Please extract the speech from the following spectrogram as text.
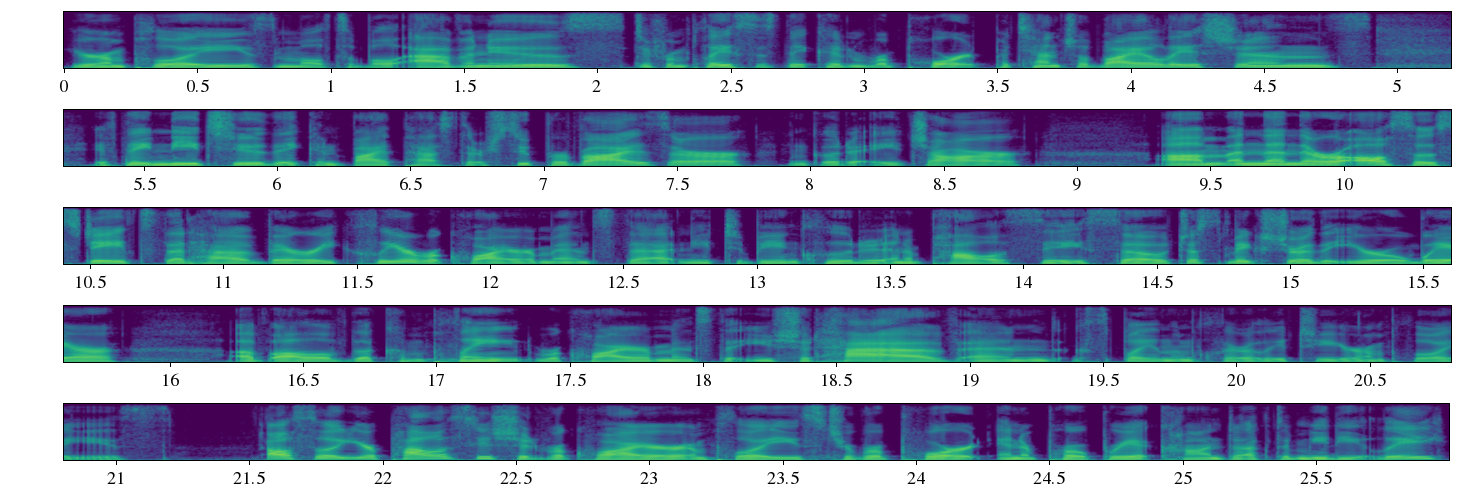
your employees multiple avenues, different places they can report potential violations. If they need to, they can bypass their supervisor and go to HR. Um, and then there are also states that have very clear requirements that need to be included in a policy. So just make sure that you're aware of all of the complaint requirements that you should have and explain them clearly to your employees. Also, your policy should require employees to report inappropriate conduct immediately.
